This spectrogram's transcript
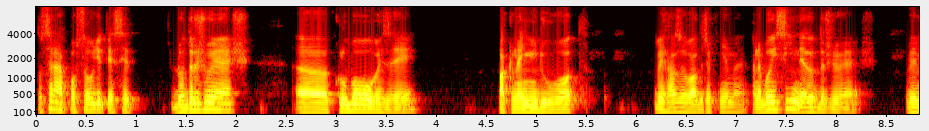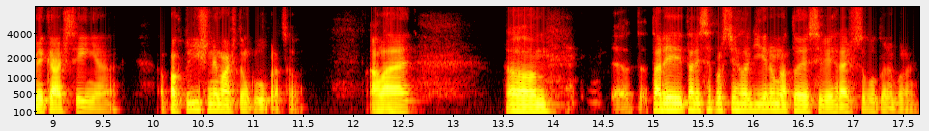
To se dá posoudit, jestli dodržuješ eh, klubovou vizi, pak není důvod vyhazovat, řekněme, anebo jestli ji nedodržuješ, vymykáš si ji nějak a pak tudíž nemáš v tom klubu pracovat. Ale um, tady, tady se prostě hledí jenom na to, jestli vyhraješ v sobotu nebo ne.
